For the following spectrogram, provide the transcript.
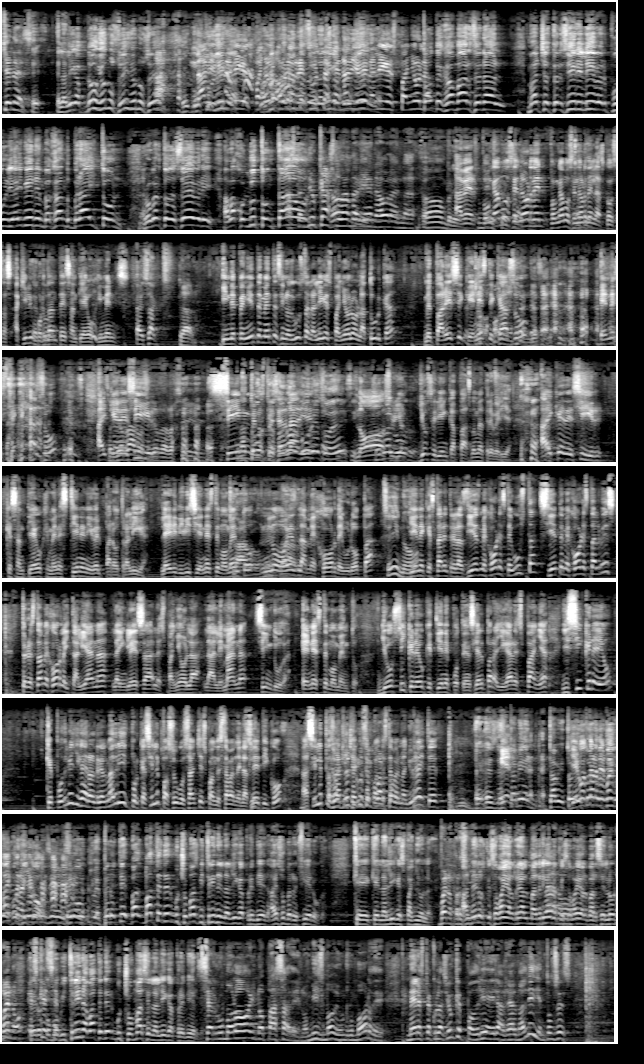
¿Quién es? en la Liga, no, yo no sé, yo no sé. Eh, es Nadie ve la Liga Española. Ahora resulta que nadie ve la Liga Española. Tottenham, Arsenal, Manchester City, Liverpool, y ahí vienen bajando Brighton, Roberto de Severi, abajo Luton Town. Hasta el Newcastle No, anda bien ahora en la. Hombre. A ver, pongamos en orden, pongamos en orden las cosas. Aquí lo importante es Santiago Jiménez. Exacto. Claro. Independientemente si nos gusta la Liga Española o la turca, me parece que en este caso, en este caso, hay Soy que raro, decir, raro. sin menospreciar a nadie. albur eso, ¿eh? No, yo sería incapaz, no me atrevería. Hay que decir que Santiago Jiménez tiene nivel para otra liga. La Eredivisie en este momento Claro, no claro. es la mejor de Europa. Sí, no. Tiene que estar entre las 10 mejores, ¿te gusta? ¿Siete mejores tal vez? Pero está mejor la italiana, la inglesa, la española, la alemana, sin duda, en este momento. Yo sí creo que tiene potencial para llegar a España y sí creo que podría llegar al Real Madrid, porque así le pasó a Hugo Sánchez cuando estaba en el Atlético, así le pasó El a es Chicharito el cuando estaba en Man United. Eh, es- Bien. Está bien, está bien. Estoy- Llegó estoy tarde el contigo, Wi-Fi, pero llegó. Pero, pero te- va, va a tener mucho más vitrina en la Liga Premier, a eso me refiero, que, que en la Liga Española. Bueno, pero Al sí. menos que se vaya al Real Madrid Claro. o que se vaya al Barcelona. Bueno, es pero que como se- vitrina va a tener mucho más en la Liga Premier. Se rumoró y no pasa de lo mismo, de un rumor, de mera especulación que podría ir al Real Madrid. Y entonces,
